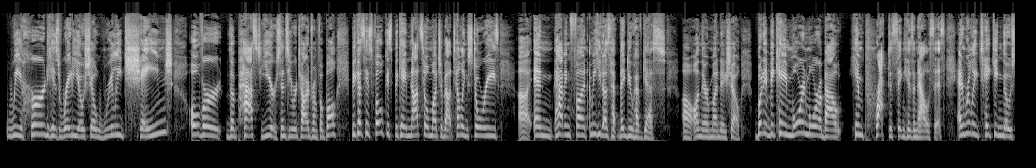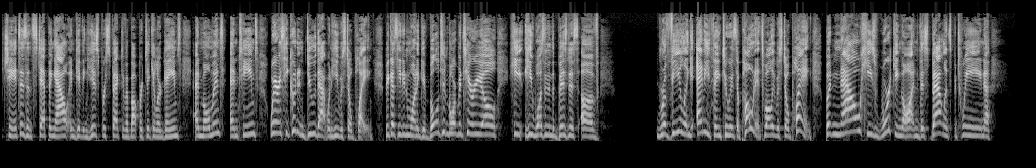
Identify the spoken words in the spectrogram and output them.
we heard his radio show really change over the past year since he retired from football because his focus became not so much about telling stories uh, and having fun. I mean, he does have, they do have guests uh, on their Monday show, but it became more and more about him practicing his analysis and really taking those chances and stepping out and giving his perspective about particular games and moments and teams. Whereas he couldn't do that when he was still playing because he didn't want to give bulletin board material. He he wasn't in the business of revealing anything to his opponents while he was still playing. But now he's working on this balance between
